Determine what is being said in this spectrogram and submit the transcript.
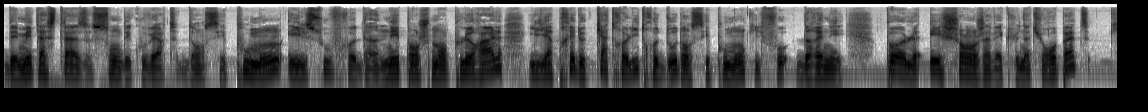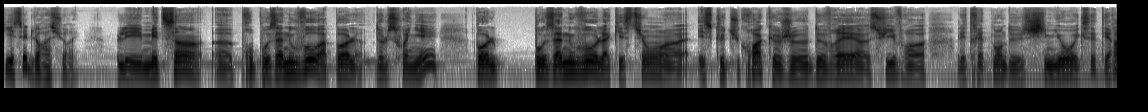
Des métastases sont découvertes dans ses poumons et il souffre d'un épanchement pleural. Il y a près de 4 litres d'eau dans ses poumons qu'il faut drainer. Paul échange avec le naturopathe qui essaie de le rassurer. Les médecins euh, proposent à nouveau à Paul de le soigner. Paul pose à nouveau la question euh, est-ce que tu crois que je devrais euh, suivre les traitements de chimio, etc.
